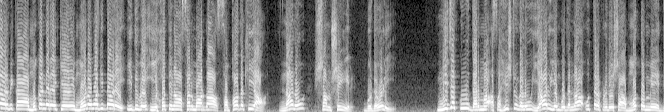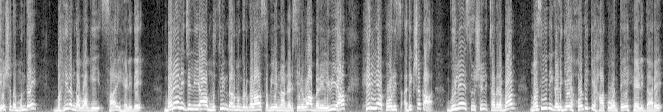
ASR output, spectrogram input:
ಧಾರ್ಮಿಕ ಮುಖಂಡರೇಕೆ ಮೌನವಾಗಿದ್ದಾರೆ? ಇದುವೇ ಈ ಹೊತ್ತಿನ ಸನ್ಮಾರ್ಗ ಸಂಪಾದಕೀಯ. ನಾನು ಶಂಶೀರ್ ಬುಡೋಳಿ. ನಿಜಕ್ಕೂ ಧರ್ಮ ಅಸಹಿಷ್ಣುಗಳು ಯಾರು ಎಂಬುದನ್ನ ಉತ್ತರ ಪ್ರದೇಶ ಮತ್ತೊಮ್ಮೆ ದೇಶದ ಮುಂದೆ ಬಹಿರಂಗವಾಗಿ ಸಾರಿ ಹೇಳಿದೆ. ಬರೇಲಿ ಜಿಲ್ಲೆಯ ಮುಸ್ಲಿಂ ಧರ್ಮಗುರುಗಳ ಸಭೆಯನ್ನ ನಡೆಸಿರುವ ಬರೇಲಿವಿಯ ಹಿರಿಯ ಪೊಲೀಸ್ ಅಧೀಕ್ಷಕ ಗುಲೆ ಸುಶೀಲ್ ಚಂದ್ರಬಾನ್ ಮಸೀದಿಗಳಿಗೆ ಹೊದಿಕೆ ಹಾಕುವಂತೆ ಹೇಳಿದ್ದಾರೆ.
